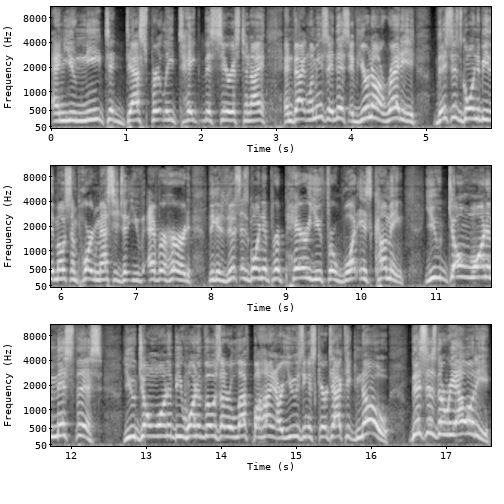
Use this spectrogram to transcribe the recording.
and you need to desperately take this serious tonight. In fact, let me say this if you're not ready, this is going to be the most important message that you've ever heard because this is going to prepare you for what is coming. You don't want to miss this. You don't want to be one of those that are left behind. Are you using a scare tactic? No, this is the reality.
